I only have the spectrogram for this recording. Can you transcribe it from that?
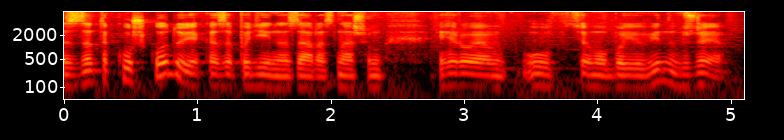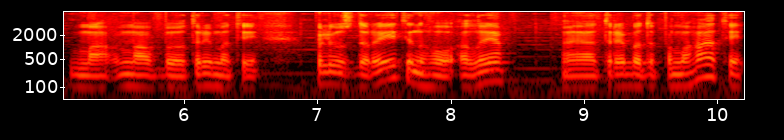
за таку шкоду, яка заподіяна зараз нашим героям у цьому бою, він вже мав би отримати плюс до рейтингу, але е, треба допомагати.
